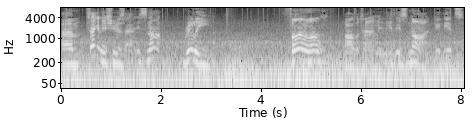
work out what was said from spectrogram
Um, second issue is uh, it's not really fun alone all the time. It, it, it's not. It, it's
